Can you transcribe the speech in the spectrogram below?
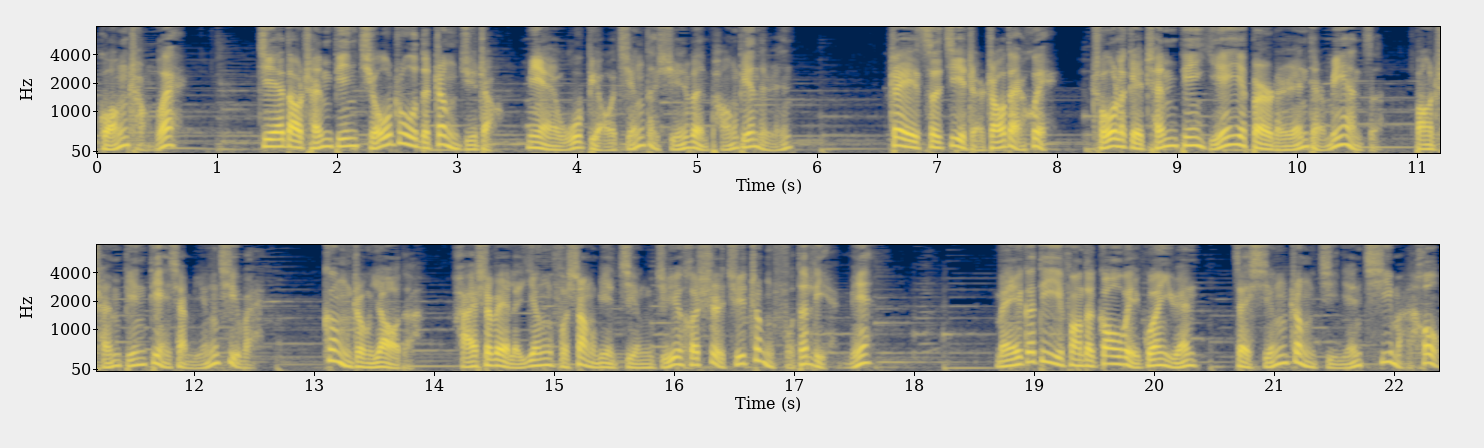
广场外，接到陈斌求助的郑局长面无表情地询问旁边的人。这次记者招待会，除了给陈斌爷爷辈的人点面子，帮陈斌垫下名气外，更重要的还是为了应付上面警局和市区政府的脸面。每个地方的高位官员在行政几年期满后，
